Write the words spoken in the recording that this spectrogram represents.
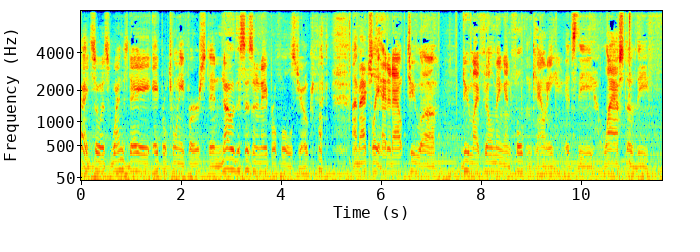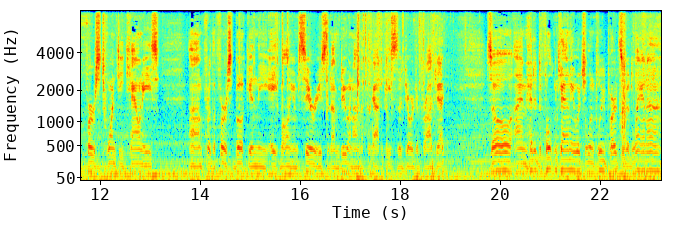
right, so it's Wednesday, April 21st, and no, this isn't an April Fool's joke. I'm actually headed out to uh, do my filming in Fulton County. It's the last of the first 20 counties um, for the first book in the eight volume series that I'm doing on the Forgotten Pieces of Georgia project. So I'm headed to Fulton County, which will include parts of Atlanta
